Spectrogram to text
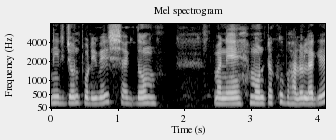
নির্জন পরিবেশ, একদম মানে মনটা খুব ভালো লাগে।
